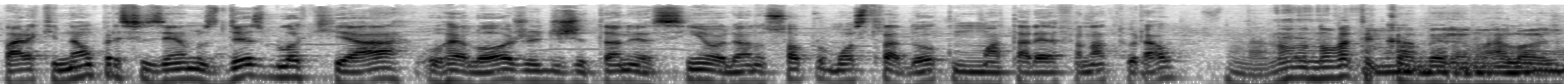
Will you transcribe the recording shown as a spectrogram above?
para que não precisemos desbloquear o relógio digitando e assim olhando só para o mostrador como uma tarefa natural? Não, não vai ter câmera no relógio.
